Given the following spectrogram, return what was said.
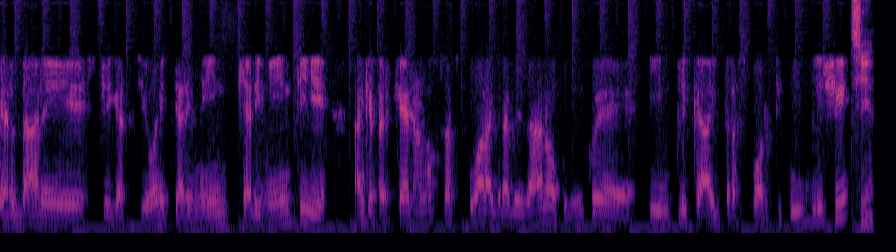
per dare spiegazioni, chiarimenti, anche perché la nostra scuola a Gravesano comunque implica i trasporti pubblici, sì.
